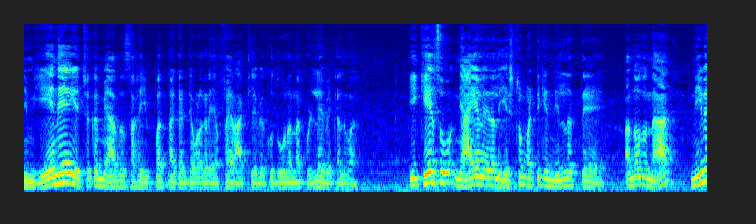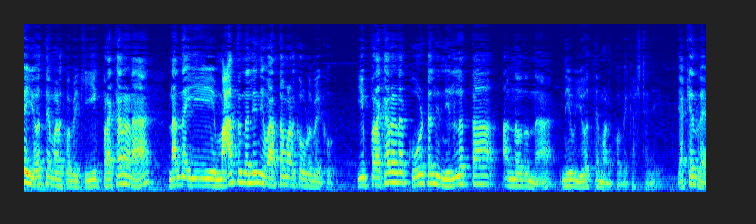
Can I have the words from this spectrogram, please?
ನಿಮ್ಗೆ ಏನೇ ಹೆಚ್ಚು ಕಮ್ಮಿ ಆದರೂ ಸಹ ಇಪ್ಪತ್ನಾಲ್ಕು ಗಂಟೆ ಒಳಗಡೆ ಎಫ್ ಐ ಆರ್ ಹಾಕ್ಲೇಬೇಕು, ದೂರನ್ನ ಕೊಡಲೇಬೇಕಲ್ವಾ? ಈ ಕೇಸು ನ್ಯಾಯಾಲಯದಲ್ಲಿ ಎಷ್ಟು ಮಟ್ಟಿಗೆ ನಿಲ್ಲುತ್ತೆ ಅನ್ನೋದನ್ನ ನೀವೇ ಯೋಚನೆ ಮಾಡ್ಕೋಬೇಕು. ಈ ಪ್ರಕರಣ ನನ್ನ ಈ ಮಾತಿನಲ್ಲಿ ನೀವು ಅರ್ಥ ಮಾಡ್ಕೊಬಿಡ್ಬೇಕು. ಈ ಪ್ರಕರಣ ಕೋರ್ಟಲ್ಲಿ ನಿಲ್ಲುತ್ತಾ ಅನ್ನೋದನ್ನ ನೀವು ಯೋಚನೆ ಮಾಡ್ಕೋಬೇಕಷ್ಟೇ ನೀವು. ಯಾಕೆಂದ್ರೆ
